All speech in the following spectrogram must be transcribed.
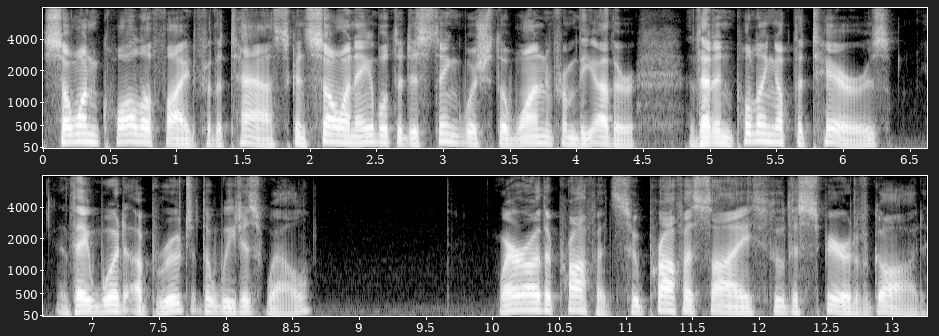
so unqualified for the task, and so unable to distinguish the one from the other, that in pulling up the tares they would uproot the wheat as well? Where are the prophets who prophesy through the Spirit of God?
